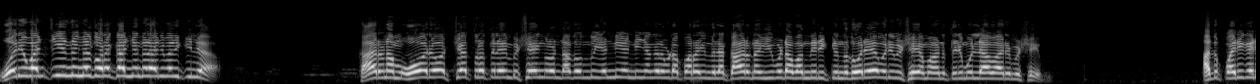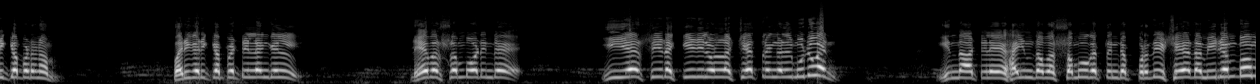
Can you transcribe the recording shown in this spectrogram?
ഒരു വഞ്ചിയും നിങ്ങൾ തുറക്കാൻ ഞങ്ങൾ അനുവദിക്കില്ല. കാരണം ഓരോ ക്ഷേത്രത്തിലെയും വിഷയങ്ങളുണ്ട്. അതൊന്നും എണ്ണി എണ്ണി ഞങ്ങൾ ഇവിടെ പറയുന്നില്ല. കാരണം ഇവിടെ വന്നിരിക്കുന്നത് ഒരേ ഒരു വിഷയമാണ് തിരുമുല്ലാവാരം വിഷയം. അത് പരിഹരിക്കപ്പെടണം. പരിഹരിക്കപ്പെട്ടില്ലെങ്കിൽ ദേവസ്വം ബോർഡിന്റെ ഇ എ സിയുടെ കീഴിലുള്ള ക്ഷേത്രങ്ങളിൽ മുഴുവൻ ഈ നാട്ടിലെ ഹൈന്ദവ സമൂഹത്തിന്റെ പ്രതിഷേധം ഇരമ്പും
